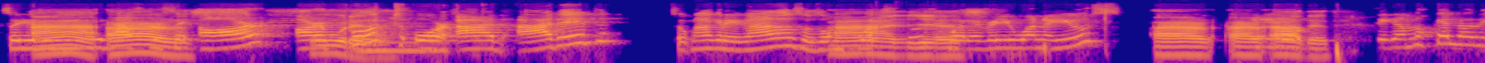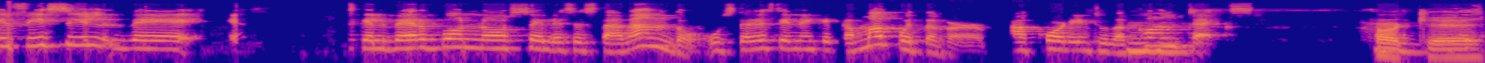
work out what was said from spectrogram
So you, Ah, you have to say are, are put put or add, added, son agregados o son Ah, puestos, yes. whatever you want to use. Are are added. digamos que lo difícil de es que el verbo no se les está dando. Ustedes tienen que come up with the verb according to the context. Okay.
